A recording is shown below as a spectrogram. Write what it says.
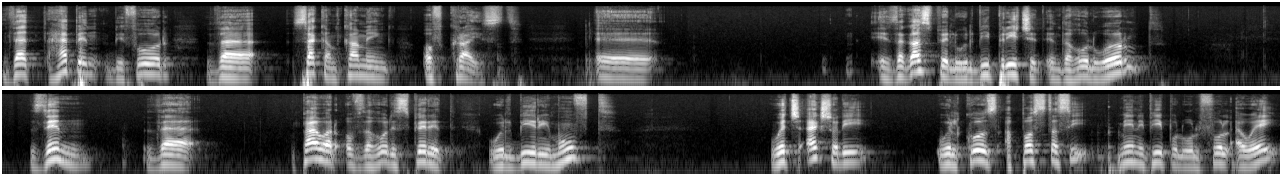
that happened before the second coming of Christ. Uh, the gospel will be preached in the whole world, then the power of the Holy Spirit will be removed, which actually will cause apostasy. Many people will fall away,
